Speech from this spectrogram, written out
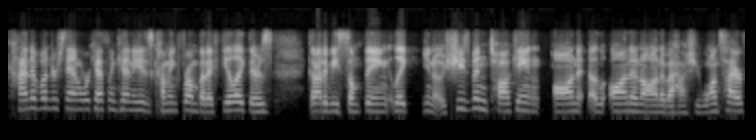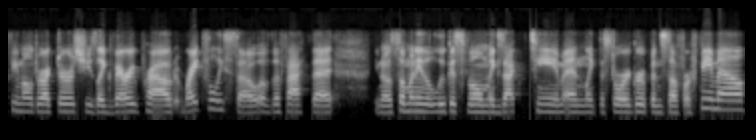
kind of understand where Kathleen Kennedy is coming from, but I feel like there's got to be something like you know she's been talking on on and on about how she wants hire female directors. She's like very proud, rightfully so, of the fact that you know so many of the Lucasfilm exec team and like the story group and stuff are female.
